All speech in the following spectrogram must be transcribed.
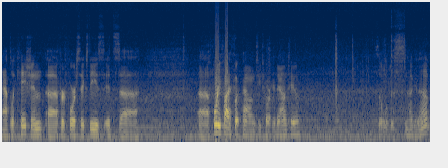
Application uh, for 460s, it's. Uh, uh, 45 foot-pounds you torque it down to. So we'll just snug it up.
